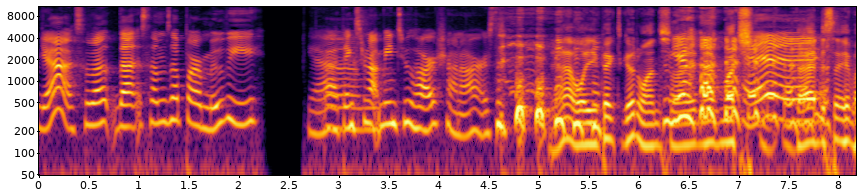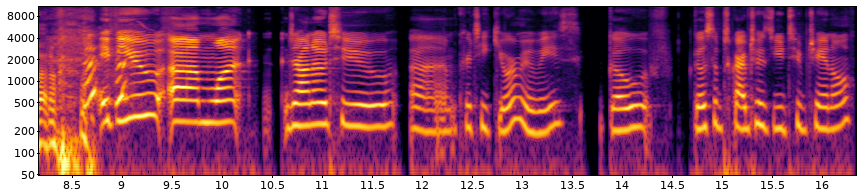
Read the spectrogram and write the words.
Yeah. So that that sums up our movie. Yeah. Thanks for not Um, being too harsh on ours. Yeah, well, you picked good ones, so I didn't have much Hey. bad to say about them. if you um want Jono to um critique your movies, go go subscribe to his YouTube channel.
